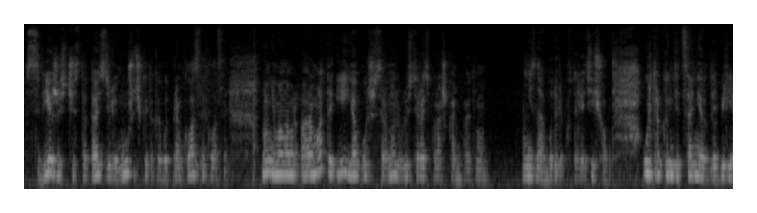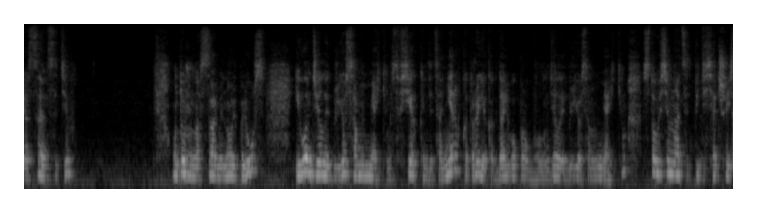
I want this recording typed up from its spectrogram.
свежесть, чистота с зеленушечкой. Такая вот прям классный-классный. Но мне мало аромата, и я больше все равно люблю стирать порошками. Поэтому не знаю, буду ли повторять еще. Ультракондиционер для белья Sensitive. Он тоже у нас с вами 0+, и он делает белье самым мягким из всех кондиционеров, которые я когда-либо пробовала. Он делает белье самым мягким, 118-56.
